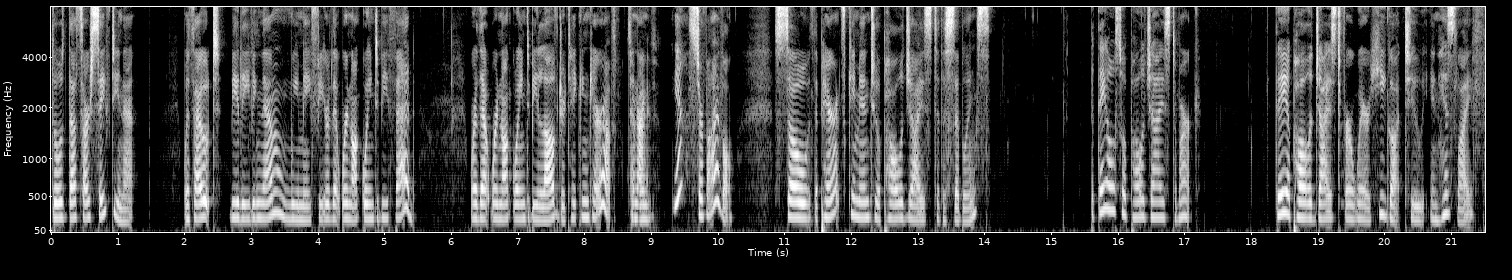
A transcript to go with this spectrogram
Those that's our safety net. Without believing them, we may fear that we're not going to be fed or that we're not going to be loved or taken care of. Survive. Our, yeah, survival. So the parents came in to apologize to the siblings, but they also apologized to Mark. They apologized for where he got to in his life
